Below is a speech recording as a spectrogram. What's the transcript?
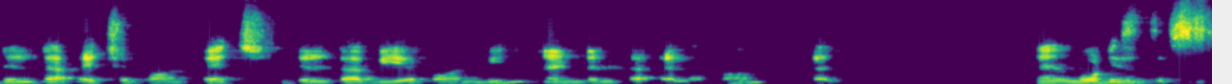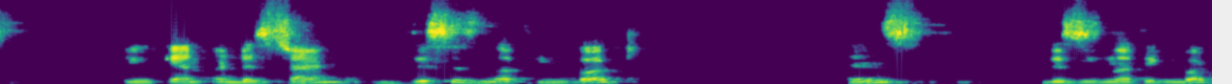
delta H upon H, delta B upon B, and delta L upon L. And what is this? You can understand this is nothing but, hence, this is nothing but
